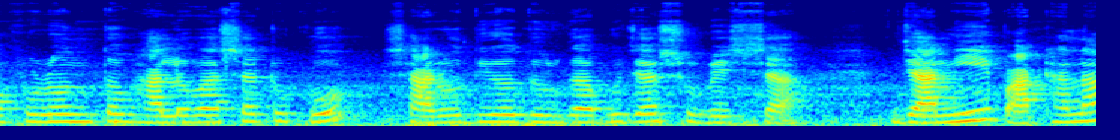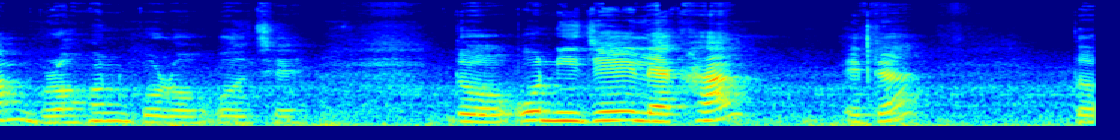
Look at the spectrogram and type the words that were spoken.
অফুরন্ত ভালোবাসাটুকু শারদীয় দুর্গাপূজার শুভেচ্ছা জানিয়ে পাঠালাম গ্রহণ করো বলছে। তো ও নিজেই লেখা এটা। তো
